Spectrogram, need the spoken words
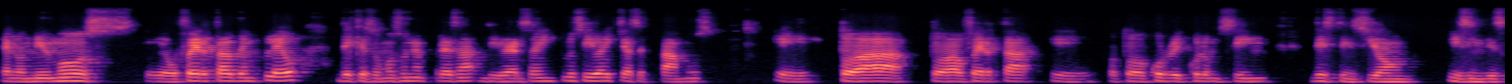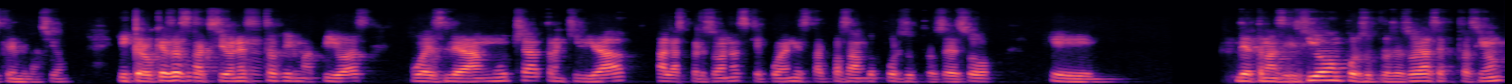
en los mismos eh, ofertas de empleo de que somos una empresa diversa e inclusiva y que aceptamos toda, toda oferta o todo currículum sin distinción y sin discriminación. Y creo que esas acciones afirmativas pues le dan mucha tranquilidad a las personas que pueden estar pasando por su proceso eh, de transición, por su proceso de aceptación,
